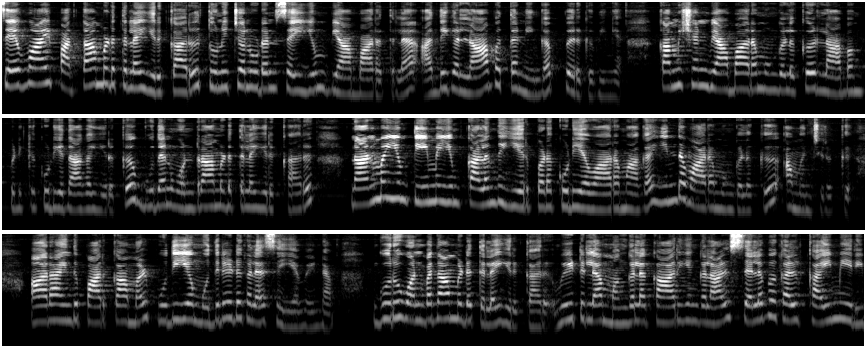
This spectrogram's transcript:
செவ்வாய் பத்தாம் இடத்துல இருக்காரு. துணிச்சலுடன் செய்யும் வியாபாரத்தில் அதிக லாபத்தை நீங்கள் பெருகுவீங்க. கமிஷன் வியாபாரம் உங்களுக்கு லாபம் பிடிக்கக்கூடியதாக இருக்குது புதன் ஒன்றாம் இடத்துல இருக்காரு. நன்மையும் தீமையும் கலந்து ஏற்படக்கூடிய வாரமாக இந்த வாரம் உங்களுக்கு அமைஞ்சிருக்கு. ஆராய்ந்து பார்க்காமல் புதிய முதலீடுகளை செய்ய வேண்டாம். குரு ஒன்பதாம் இடத்துல இருக்கார். வீட்டில் மங்கள காரியங்களால் செலவுகள் கைமீறி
